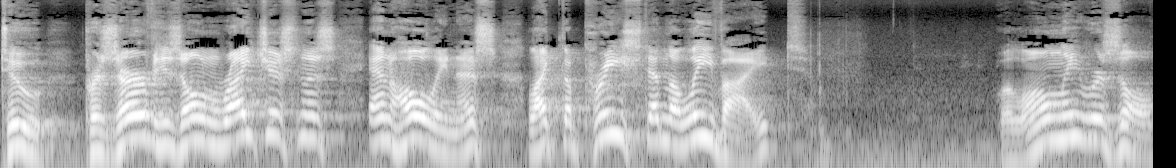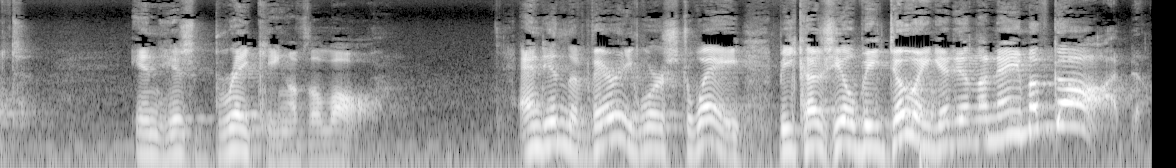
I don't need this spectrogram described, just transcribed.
to preserve his own righteousness and holiness, like the priest and the Levite, will only result in his breaking of the law. And in the very worst way, because he'll be doing it in the name of God.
